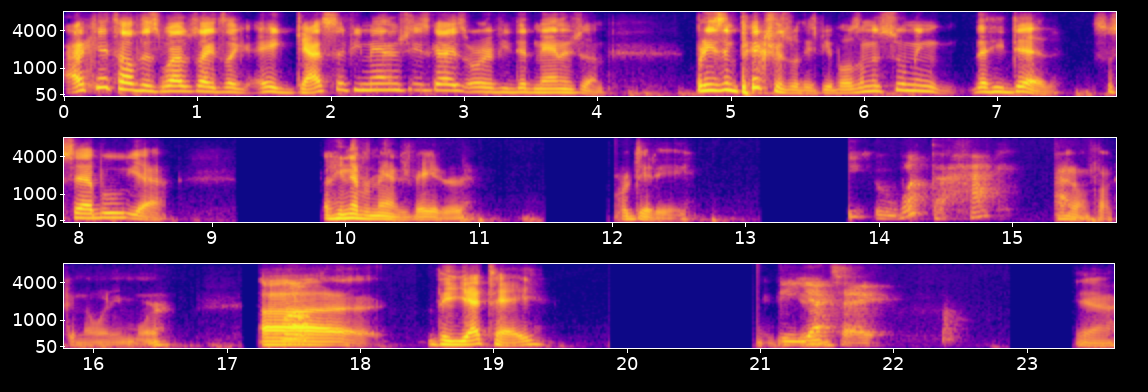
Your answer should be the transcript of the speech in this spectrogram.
I can't tell if this website's like, hey, guess if he managed these guys or if he did manage them. But he's in pictures with these people. So I'm assuming that he did. So Sabu, yeah. But he never managed Vader. Or did he? What the heck? I don't fucking know anymore. Uh the Yeti. The Yeti. Yeah.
